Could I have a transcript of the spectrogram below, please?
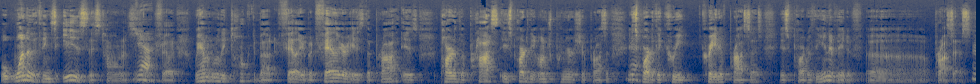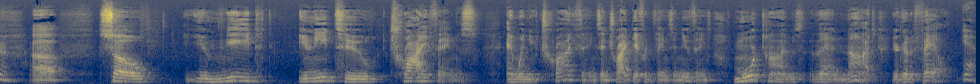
Well, one of the things is this tolerance Yeah. for failure. We haven't really talked about failure, but failure is the pro- is part of the process is part of the entrepreneurship process. It's Yeah. part of the crea- creative process. It's part of the innovative uh, process. Uh, so you need you need to try things. And when you try things and try different things and new things, more times than not, you're going to fail. yeah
